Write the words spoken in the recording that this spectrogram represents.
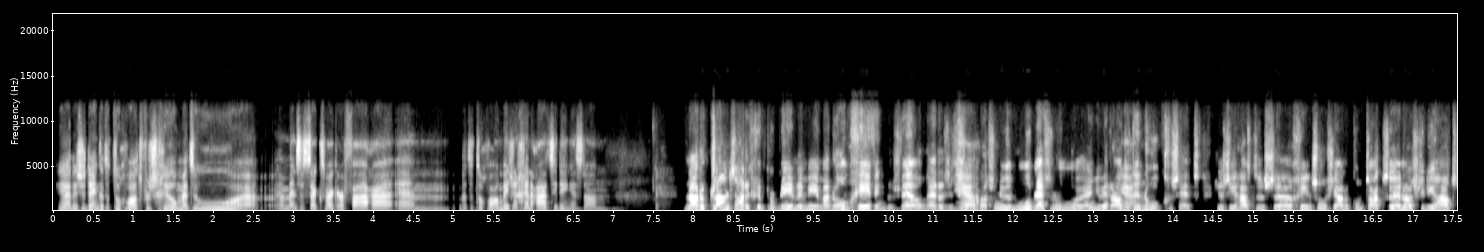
Ja, dus je denkt dat er toch wel het verschil met hoe mensen sekswerk ervaren en dat het toch wel een beetje een generatieding is dan? Nou, de klanten had ik geen problemen mee, maar de omgeving dus wel. Hè? Dat is hetzelfde Ja. als nu. Een hoer blijft een hoer. En je werd altijd Ja. in de hoek gezet. Dus je had dus eh, geen sociale contacten. En als je die had,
